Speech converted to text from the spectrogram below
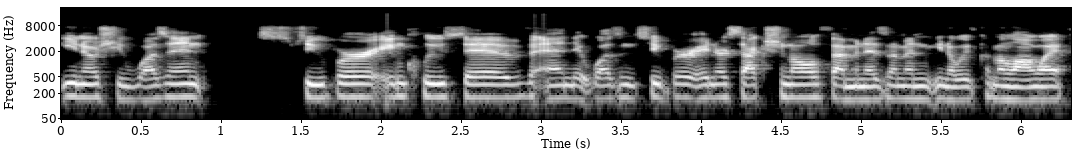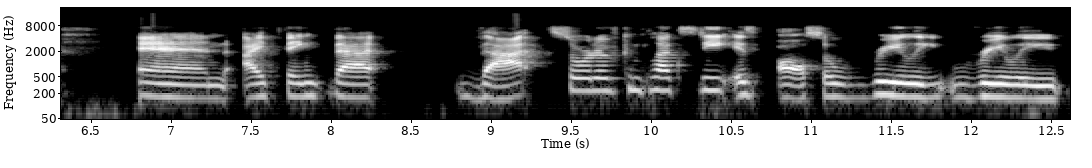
you know she wasn't super inclusive and it wasn't super intersectional feminism and you know we've come a long way. And i think that that sort of complexity is also really, really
